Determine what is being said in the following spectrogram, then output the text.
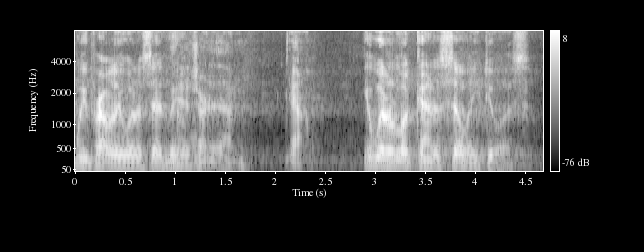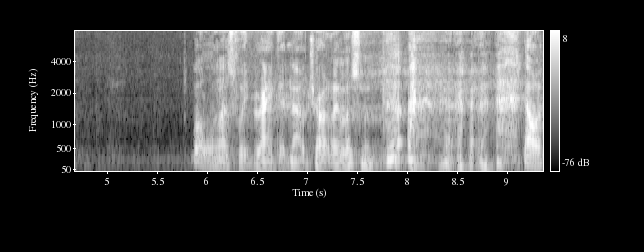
we probably would have said We'd no. have turned to them. Yeah. It would have looked kind of silly to us. Well, unless we drank it now, Charlie, listen. no,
